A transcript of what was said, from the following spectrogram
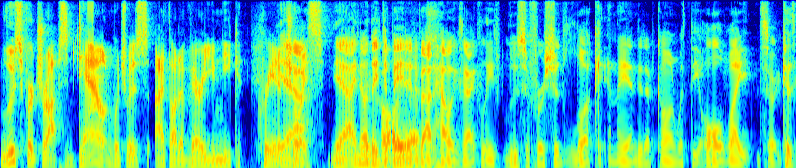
Lucifer drops down, which was I thought a very unique creative yeah. choice. Yeah, I know they call, debated yeah. about how exactly Lucifer should look, and they ended up going with the all white sort. Because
